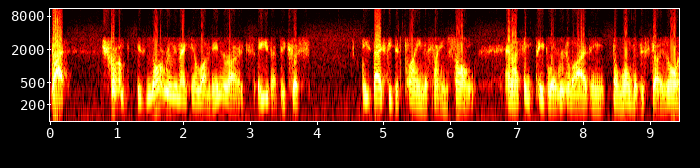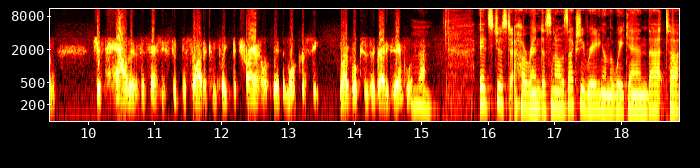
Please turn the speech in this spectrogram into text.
But Trump is not really making a lot of inroads either because he's basically just playing the same song. And I think people are realizing the longer this goes on, just how they've essentially stood beside a complete betrayal of their democracy. Mo Brooks is a great example of mm. that. It's just horrendous. And I was actually reading on the weekend that uh,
